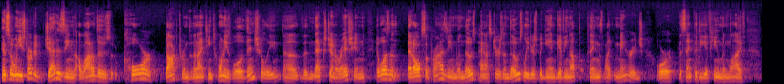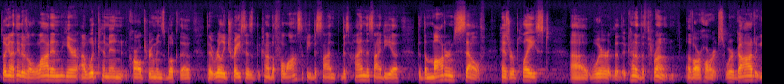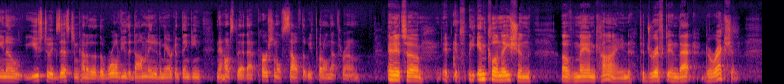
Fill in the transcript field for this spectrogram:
And so when you started jettisoning a lot of those core doctrines of the 1920s, well, eventually, uh, the next generation, it wasn't at all surprising when those pastors and those leaders began giving up things like marriage or the sanctity of human life. So, again, I think there's a lot in here. I would commend Carl Trueman's book, though, that really traces the, kind of the philosophy behind, behind this idea that the modern self has replaced uh, where the, the, kind of the throne of our hearts, where God, you know, used to exist in kind of the, the worldview that dominated American thinking. Now it's that, that personal self that we've put on that throne. And it's, uh, it, it's the inclination of mankind to drift in that direction.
